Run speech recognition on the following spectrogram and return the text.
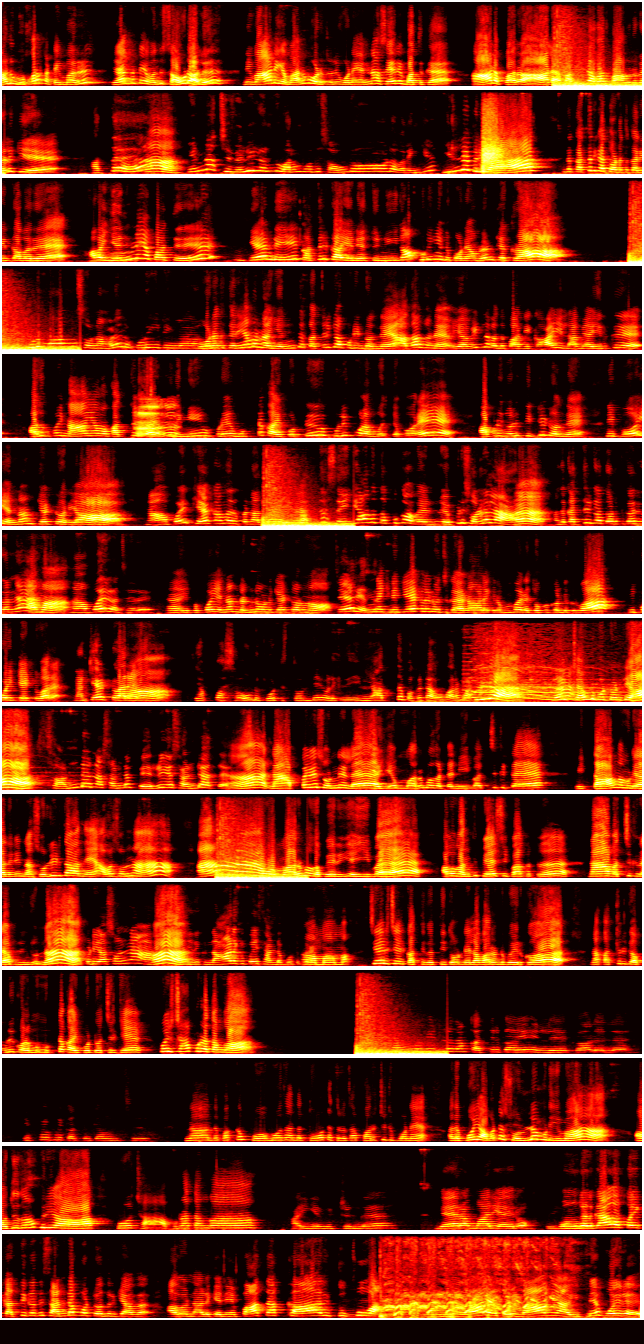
ஆளு முகரக்கட்டை மாறு என்கிட்ட வந்து சவுடாளு நீ வாடிய மருமோட சொல்லி உன்னை என்ன செய்றேன் பாத்துக்க. ஆளை பாரு ஆளை. வந்தாவது வாங்கின விலைக்கு. அத்தை என்னாச்சு? வெளியில இருந்து வரும்போது சவுண்டோட வரீங்க? இல்ல பிரியா. இந்த கத்திரிக்காய் தோட்டத்துக்காரி இருக்கா பாரு. அவ என்னைய பார்த்து ஏண்டி கத்திரிக்காயை நேத்து நீ தான் புடுங்கிட்டு போனேன் கேக்குறா? குடும்பம்னு சொன்னாங்களா இல்ல புடுங்கிட்டீங்களா உனக்கு தெரியாம நான் எந்த கத்திரிக்காய் புடிட்டு வந்தேன்? அதான் சொன்னேன். என் வீட்டுல வந்து பாட்டி காய் இல்லாமையா இருக்கு. அதுக்கு போய் நான் ஏன் அவன் கத்திரிக்காய் புடுங்கி இப்படியே முட்டை காய் போட்டு புளிக்குழம்பு வைக்க போறேன்? அப்படின்னு சொல்லி திட்டிட்டு வந்தேன். நீ போய் என்னன்னு கேட்டு வரியா? நான் போய் கேட்காம இருப்பேன் அத்தை எங்க அத்தை செய்யாத தப்புக்கு அவ எப்படி சொல்லலாம் அந்த கத்திரிக்காய் தோட்டத்துக்காரி தானே? ஆமா. நான் போய் வச்சேன் ஆ, இப்ப போய் என்னன்னு ரெண்டுல ஒண்ணு கேட்டு வரணும். சரி. இன்னைக்கு நீ கேட்கலன்னு வச்சுக்க நாளைக்கு ரொம்ப என்னை தொக்கு கண்டுக்குருவா. நீ போய் கேட்டு வர. நான் கேட்டு வரேன். எப்பா சவுண்ட் போட்டு தொண்டே வலிக்குது. இனி அத்தை பக்கத்து அவ வரமா லைட் சவுண்ட் போட்டு வந்துட்டியா? சண்டை நான் சண்டை பெரிய சண்டை அத்தை. நான் அப்பவே சொன்னேன்ல என் மருமகிட்ட நீ வச்சுக்கிட்ட. நீ தாங்க முடியாதுன்னு நான் சொல்லிட்டு தான் வந்தேன். அவ சொன்னா ஆ உன் மருமக பெரிய இவ. அவ வந்து பேசி பாக்கட்டு நான் வச்சுக்கிறேன் அப்படின்னு சொன்னா அப்படியா? சொன்னா இதுக்கு நாளைக்கு போய் சண்டை போட்டு ஆமா ஆமா. சரி சரி கத்தி கத்தி தொண்டையெல்லாம் வறண்டு போயிருக்கோ. நான் கத்திரிக்காய் புளிக்குழம்பு முட்டை காய் போட்டு வச்சிருக்கேன். போய் சாப்பிடுற தங்கம் நம்ம வீட்டுலதான் கத்திரிக்காயே இல்லையே காலையில. இப்ப எப்படி கத்திரிக்காய் வந்துச்சு? நான் அந்த பக்கம் போகும்போது அந்த தோட்டத்துல தான் பறிச்சுட்டு போனேன். அத போய் அவட்ட சொல்ல முடியுமா? அதுதான் பிரியா. போ சாப்பிடுறா தங்கம் கைய விட்டுருங்க. வேற மாதிரி ஆயிரும். உங்களுக்காக போய் கத்தி கத்தி சண்டை போட்டு வந்திருக்கேன் அவ? அவ நாளைக்கு என்னைய பார்த்தா காரி துப்புவா. எனக்கு ஒரு மாமியா. இப்படியே போயிரு.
